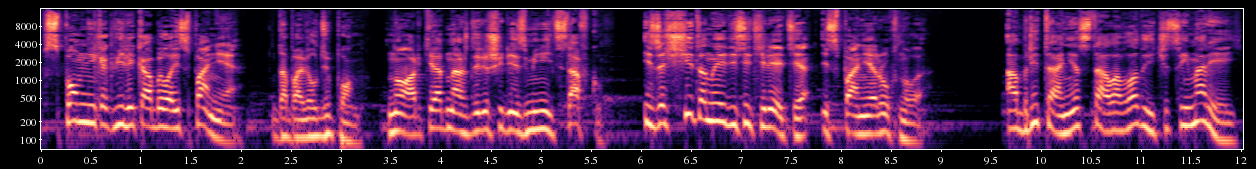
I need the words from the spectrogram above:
Вспомни, как велика была Испания, добавил Дюпон. Но арки однажды решили изменить ставку. И за считанные десятилетия Испания рухнула. А Британия стала владычицей морей.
